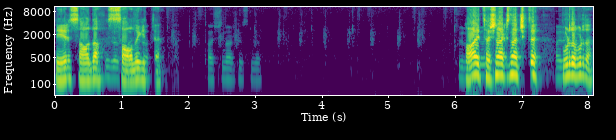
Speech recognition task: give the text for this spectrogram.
Diğeri sağda. Şurada, Sağlı şurada. gitti. Taşın arkasında. Kulübe Ay şöyle- taşın arkasından çıktı. Hayır. Burada burada.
